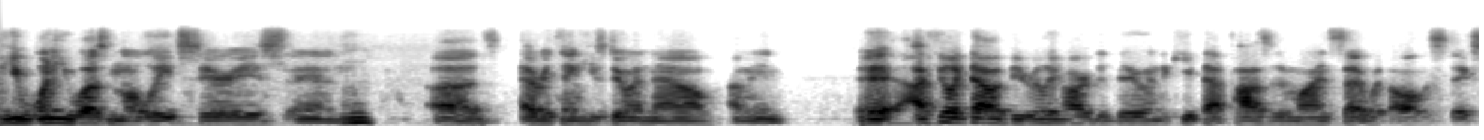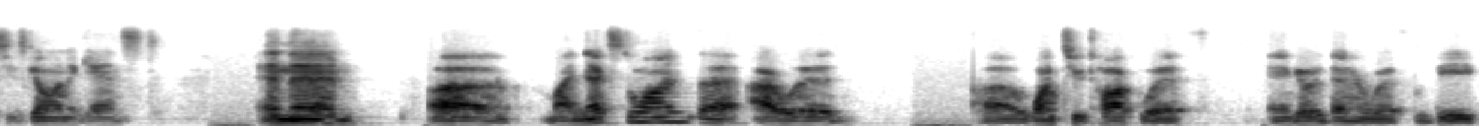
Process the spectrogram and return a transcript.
he when he was in the elite series and Mhm. uh, everything he's doing now. I mean, it, I feel like that would be really hard to do and to keep that positive mindset with all the sticks he's going against. And then uh, my next one that I would uh, want to talk with and go to dinner with would be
